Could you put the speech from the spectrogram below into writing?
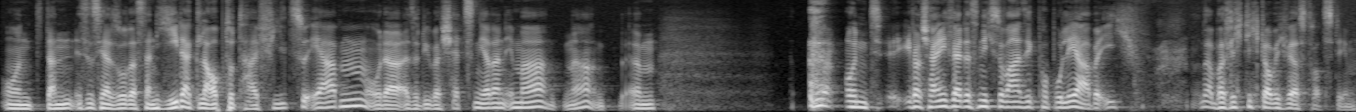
Und dann ist es ja so, dass dann jeder glaubt, total viel zu erben. Oder also die überschätzen ja dann immer. Ne? Ähm, und wahrscheinlich wäre das nicht so wahnsinnig populär, aber ich, aber richtig, glaube ich, wäre es trotzdem.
